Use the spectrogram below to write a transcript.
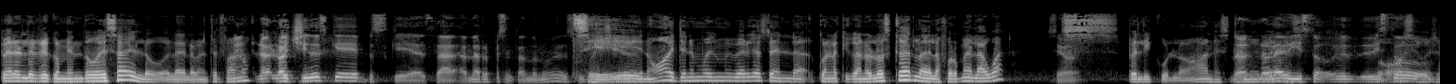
Pero le recomiendo esa y luego la de la del Fano. Lo, lo chido es que, pues, que anda representando, ¿no? Es Sí, chida. no, y tiene muy, muy verga hasta en la, con la que ganó el Oscar, la de la forma del agua. Sí, man. Peliculón, está No, muy no la he vergas. visto. He he visto Oh, sí,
